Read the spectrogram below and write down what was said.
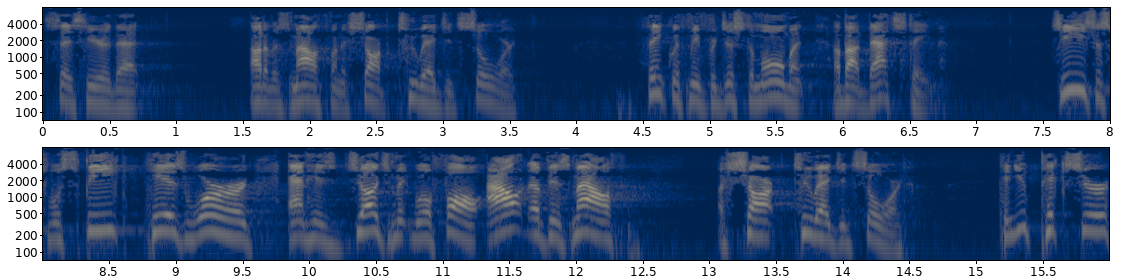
It says here that out of his mouth went a sharp two edged sword. Think with me for just a moment about that statement. Jesus will speak his word and his judgment will fall. Out of his mouth, a sharp two edged sword. Can you picture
